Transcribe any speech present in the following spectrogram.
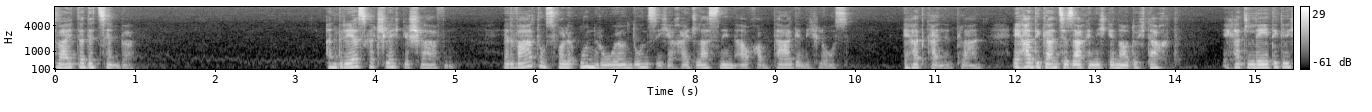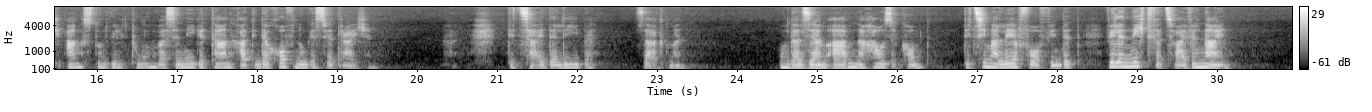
2. Dezember. Andreas hat schlecht geschlafen. Erwartungsvolle Unruhe und Unsicherheit lassen ihn auch am Tage nicht los. Er hat keinen Plan. Er hat die ganze Sache nicht genau durchdacht. Er hat lediglich Angst und will tun, was er nie getan hat, in der Hoffnung, es wird reichen. Die Zeit der Liebe, sagt man. Und als er am Abend nach Hause kommt, die Zimmer leer vorfindet, will er nicht verzweifeln, nein.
